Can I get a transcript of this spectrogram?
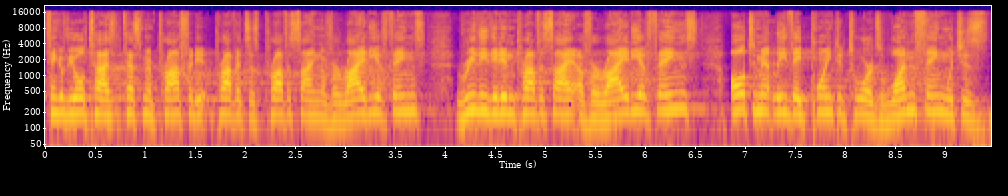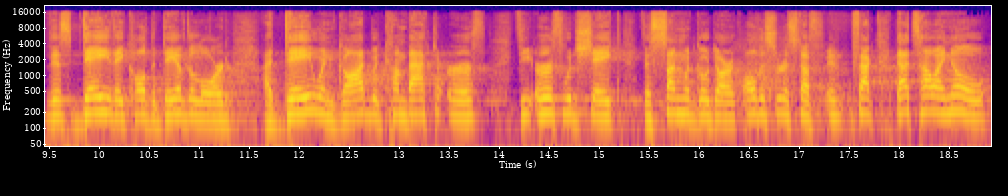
think of the Old Testament prophet, prophets as prophesying a variety of things. Really, they didn't prophesy a variety of things. Ultimately, they pointed towards one thing, which is this day they called the day of the Lord, a day when God would come back to earth, the earth would shake, the sun would go dark, all this sort of stuff. In fact, that's how I know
